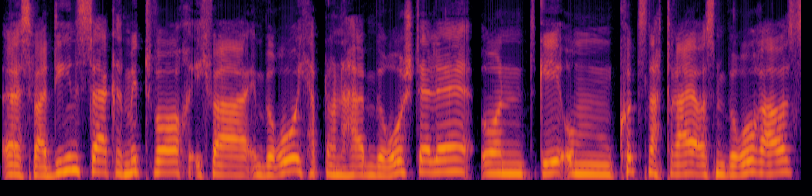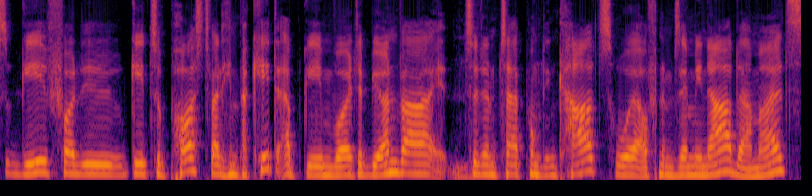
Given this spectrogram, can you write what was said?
Äh, Es war Dienstag, Mittwoch, ich war im Büro, ich habe noch eine halbe Bürostelle und gehe um kurz nach drei aus dem Büro raus, gehe gehe zur Post, weil ich ein Paket abgeben wollte. Björn war zu dem Zeitpunkt in Karlsruhe auf einem Seminar damals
